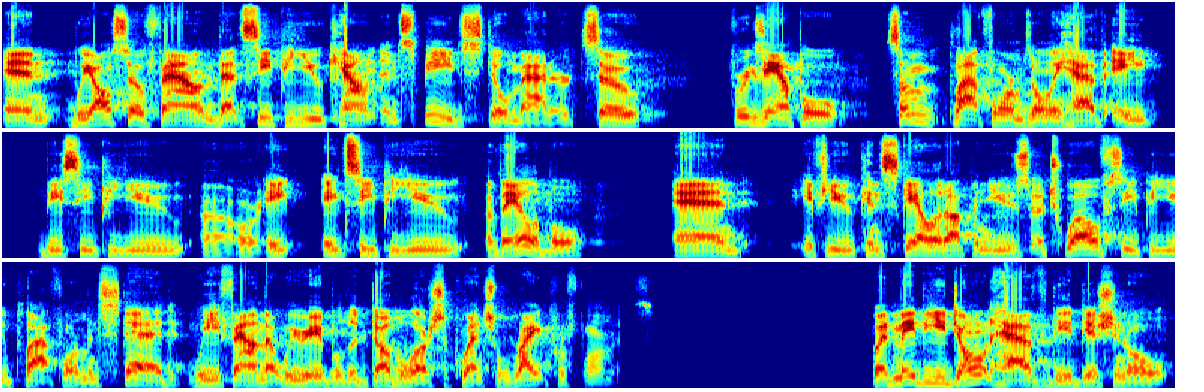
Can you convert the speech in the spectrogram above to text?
And we also found that CPU count and speed still mattered. So, for example, some platforms only have eight vCPU uh, or eight, eight CPU available, and if you can scale it up and use a 12 CPU platform instead, we found that we were able to double our sequential write performance. But maybe you don't have the additional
